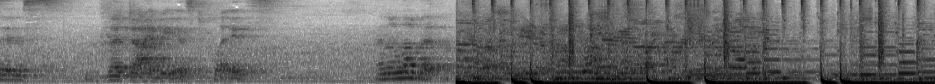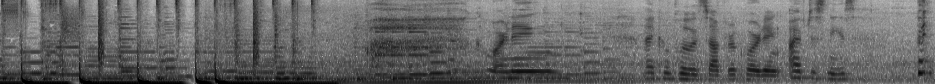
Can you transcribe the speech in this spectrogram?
This is the diviest place. And I love it. Good morning. I completely stopped recording. I have to sneeze. that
